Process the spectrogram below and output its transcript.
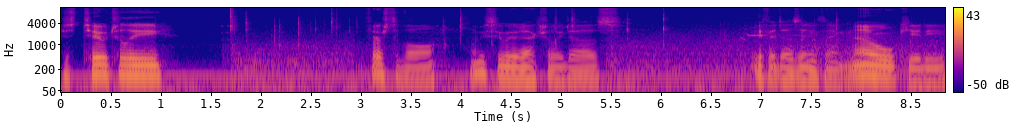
Is totally... First of all, let me see what it actually does. If it does anything. No, kitty.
